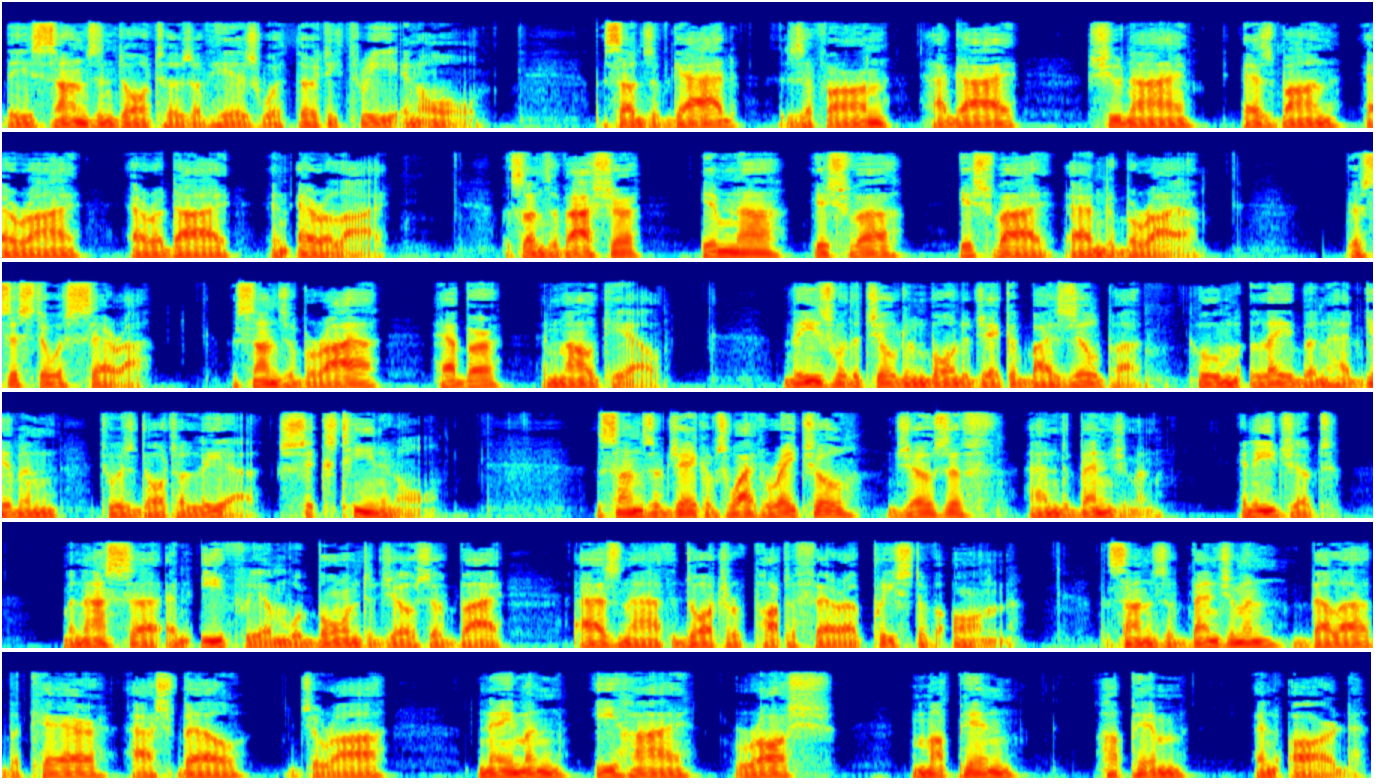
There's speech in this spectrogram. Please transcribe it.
These sons and daughters of his were thirty-three in all. The sons of Gad, Zephon, Haggai, Shunai, Esbon, Eri, Aradai, and Areli. The sons of Asher, Imnah, Ishva, Ishvi, and Beriah. Their sister was Sarah. The sons of Beriah, Heber, and Malchiel. These were the children born to Jacob by Zilpah, whom Laban had given to his daughter Leah, sixteen in all. The sons of Jacob's wife Rachel, Joseph, and Benjamin. In Egypt, Manasseh and Ephraim were born to Joseph by Asenath, daughter of Potiphera, priest of On. The sons of Benjamin, Bela, Becher, Ashbel, Gera, Naaman, Ehi, Rosh, Muppim, Huppim, and Ard.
